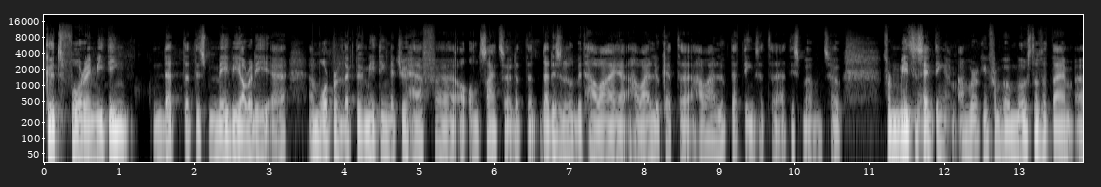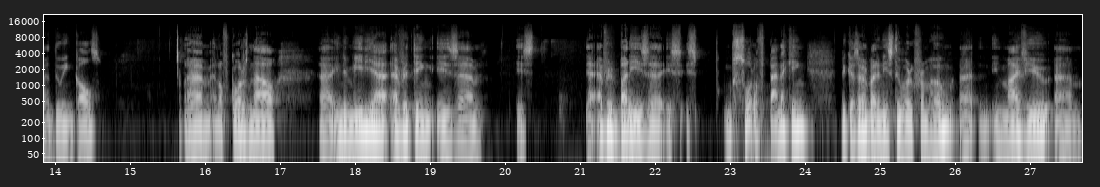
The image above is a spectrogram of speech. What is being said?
good for a meeting, that that is maybe already a, a more productive meeting that you have uh, on site. So that, that that is a little bit how I uh, how I look at uh, how I looked at things at uh, at this moment. So for me, it's the same thing. I'm, I'm working from home most of the time, uh, doing calls, um, and of course now uh, in the media, everything is um, is yeah, everybody is, uh, is is sort of panicking because everybody needs to work from home. Uh, in my view, um,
